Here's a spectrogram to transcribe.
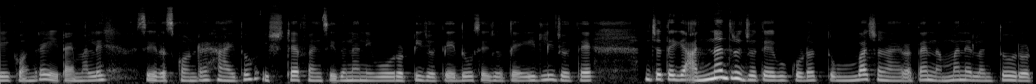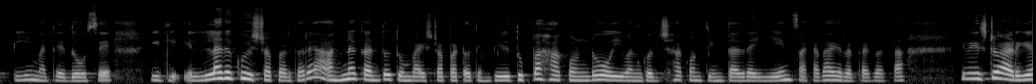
ಬೇಕು ಅಂದರೆ ಈ ಟೈಮಲ್ಲಿ ಸೇರಿಸ್ಕೊಂಡ್ರೆ ಆಯಿತು. ಇಷ್ಟೇ ಫ್ರೆಂಡ್ಸ್ ಇದನ್ನು ನೀವು ರೊಟ್ಟಿ ಜೊತೆ, ದೋಸೆ ಜೊತೆ, ಇಡ್ಲಿ ಜೊತೆ, ಜೊತೆಗೆ ಅನ್ನದ್ರ ಜೊತೆಗೂ ಕೂಡ ತುಂಬ ಚೆನ್ನಾಗಿರುತ್ತೆ. ನಮ್ಮ ಮನೇಲಂತೂ ರೊಟ್ಟಿ ಮತ್ತು ದೋಸೆ, ಇಡ್ಲಿ ಎಲ್ಲದಕ್ಕೂ ಇಷ್ಟಪಡ್ತಾರೆ. ಅನ್ನಕ್ಕಂತೂ ತುಂಬ ಇಷ್ಟಪಟ್ಟು ತಿಂತೀವಿ. ತುಪ್ಪ ಹಾಕ್ಕೊಂಡು ಈ ಒಂದು ಗೊಜ್ಜು ಹಾಕ್ಕೊಂಡು ತಿಂತಾಯಿದ್ರೆ ಏನು ಸಖತ್ತಾಗಿರುತ್ತೆ ಗೊತ್ತಾ? ಇದಿಷ್ಟು ಅಡುಗೆ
